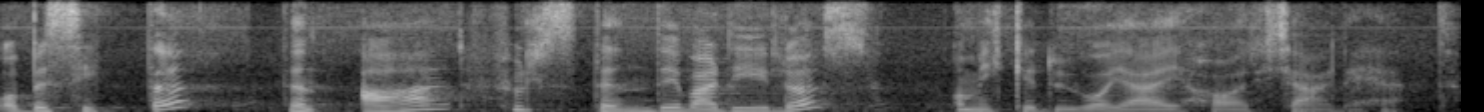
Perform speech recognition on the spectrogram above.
og besitte, den er fullstendig verdiløs om ikke du og jeg har kjærlighet.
